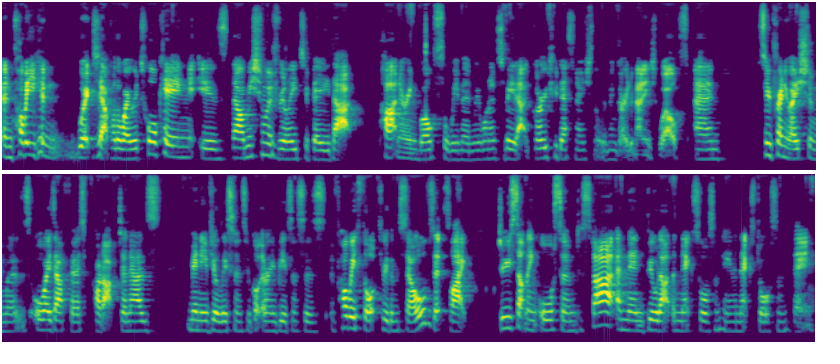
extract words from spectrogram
and probably you can work it out by the way we're talking, is our mission was really to be that partner in wealth for women. We wanted to be that go to destination that women go to manage wealth. And superannuation was always our first product. And as many of your listeners who've got their own businesses have probably thought through themselves, it's like do something awesome to start and then build out the next awesome thing, the next awesome thing.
